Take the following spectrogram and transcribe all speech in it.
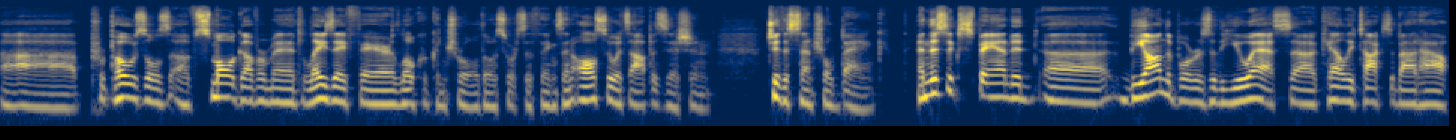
uh, proposals of small government, laissez faire, local control, those sorts of things, and also its opposition to the central bank. And this expanded uh, beyond the borders of the US. Uh, Kelley talks about how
